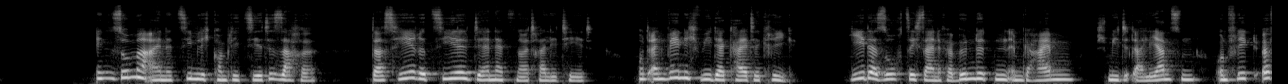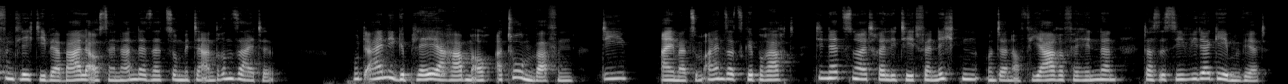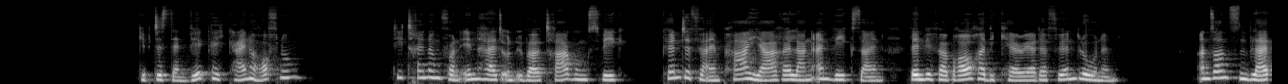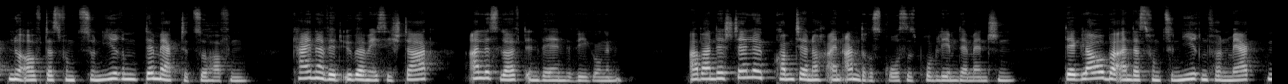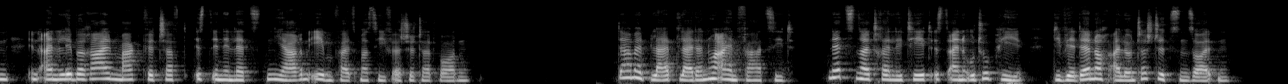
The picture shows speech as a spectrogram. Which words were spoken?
In Summe eine ziemlich komplizierte Sache, das hehre Ziel der Netzneutralität und ein wenig wie der Kalte Krieg. Jeder sucht sich seine Verbündeten im Geheimen, schmiedet Allianzen und pflegt öffentlich die verbale Auseinandersetzung mit der anderen Seite. Und einige Player haben auch Atomwaffen, die, einmal zum Einsatz gebracht, die Netzneutralität vernichten und dann auf Jahre verhindern, dass es sie wieder geben wird. Gibt es denn wirklich keine Hoffnung? Die Trennung von Inhalt und Übertragungsweg könnte für ein paar Jahre lang ein Weg sein, wenn wir Verbraucher die Carrier dafür entlohnen. Ansonsten bleibt nur auf das Funktionieren der Märkte zu hoffen. Keiner wird übermäßig stark, alles läuft in Wellenbewegungen. Aber an der Stelle kommt ja noch ein anderes großes Problem der Menschen. Der Glaube an das Funktionieren von Märkten in einer liberalen Marktwirtschaft ist in den letzten Jahren ebenfalls massiv erschüttert worden. Damit bleibt leider nur ein Fazit. Netzneutralität ist eine Utopie, die wir dennoch alle unterstützen sollten.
